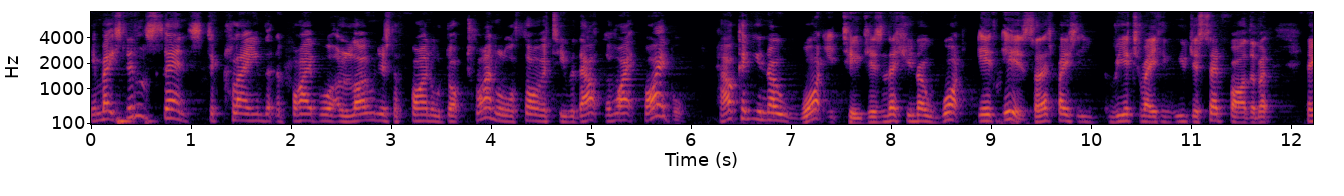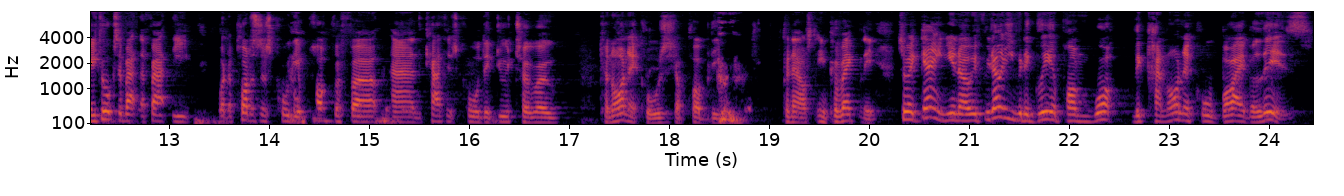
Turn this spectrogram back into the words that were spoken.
It makes little sense to claim that the Bible alone is the final doctrinal authority without the right Bible. How can you know what it teaches unless you know what it is? So that's basically reiterating what you just said, Father. But he talks about the fact the what the Protestants call the Apocrypha and the Catholics call the Deuterocanonicals, which are probably pronounced incorrectly. So again, you know, if we don't even agree upon what the canonical Bible is,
